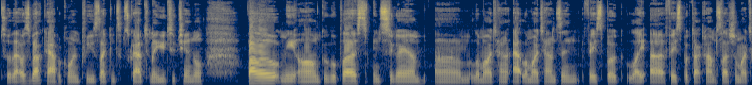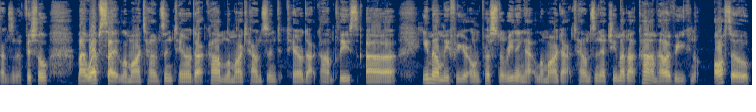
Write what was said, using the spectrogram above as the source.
So that was about Capricorn. Please like and subscribe to my YouTube channel. Follow me on Google Plus, Instagram, um, Lamar Town at Lamar Townsend, Facebook, like uh, Facebook.com slash Lamar Townsend official. My website, LamarTownsendTarot.com, LamarTownsendTarot.com. Please uh, email me for your own personal reading at Lamar.Townsend at gmail.com. However, you can also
